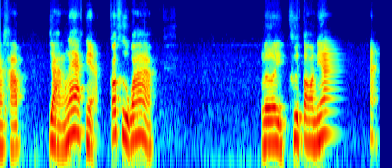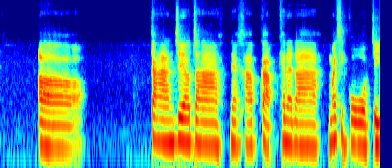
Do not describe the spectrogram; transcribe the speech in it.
นะครับ อย่างแรกเนี่ยก็คือว่า เลยคือตอนเนี้ยการเจรจานะครับกับแคนาดาเม็กซิโกจี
